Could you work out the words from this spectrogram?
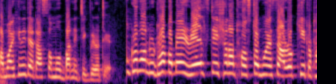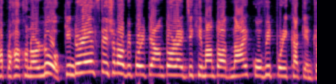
সময়খিনিত এটা চমু বাণিজ্যিক বিৰতিৰ সংক্ৰমণ ৰোধৰ বাবে ৰেল ষ্টেচনত হস্তম হৈ আছে আৰক্ষী তথা প্ৰশাসনৰ লোক। কিন্তু ৰেল ষ্টেচনৰ বিপৰীতে আন্তঃৰাজ্যিক সীমান্তত নাই কভিড পৰীক্ষা কেন্দ্ৰ।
